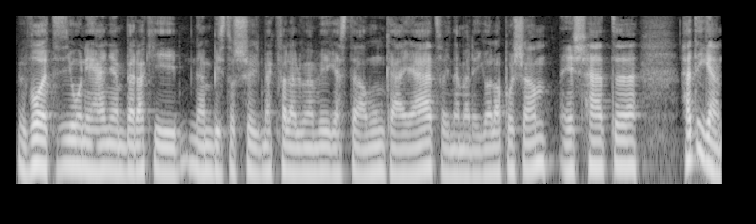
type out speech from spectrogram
volt jó néhány ember, aki nem biztos, hogy megfelelően végezte a munkáját, vagy nem elég alaposan, és hát, hát igen,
